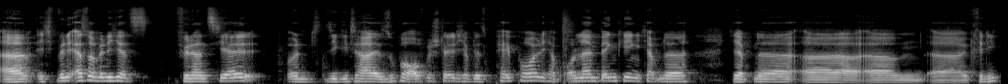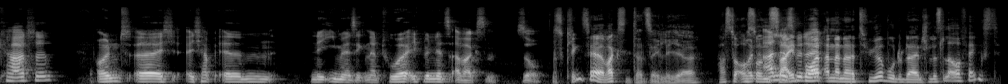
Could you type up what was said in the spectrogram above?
äh, ich bin, erstmal bin ich jetzt finanziell und digital super aufgestellt. Ich habe jetzt PayPal, ich habe Online-Banking, ich habe eine, ich habe eine äh, ähm, äh, Kreditkarte und äh, ich, ich habe ähm, eine E-Mail-Signatur. Ich bin jetzt erwachsen. So. Das klingt sehr erwachsen tatsächlich, ja. Hast du auch und so ein Sideboard an deiner Tür, wo du deinen Schlüssel aufhängst?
